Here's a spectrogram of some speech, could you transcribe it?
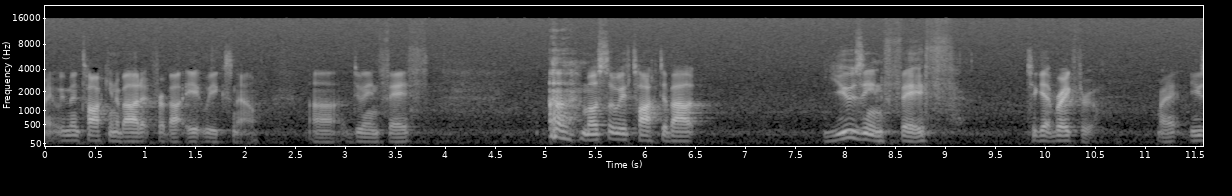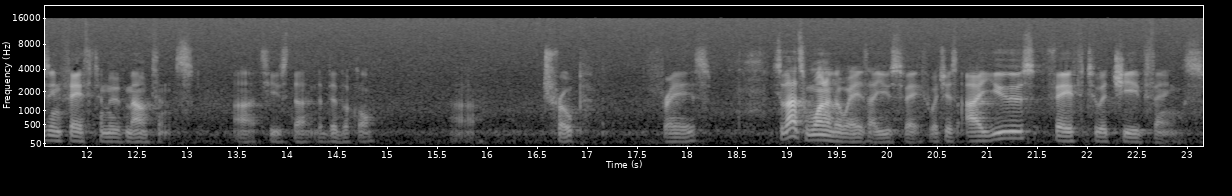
Right? We've been talking about it for about eight weeks now, uh, doing faith. Mostly we've talked about using faith to get breakthrough, right? Using faith to move mountains, uh, to use the, the biblical uh, trope phrase. So that's one of the ways I use faith, which is I use faith to achieve things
